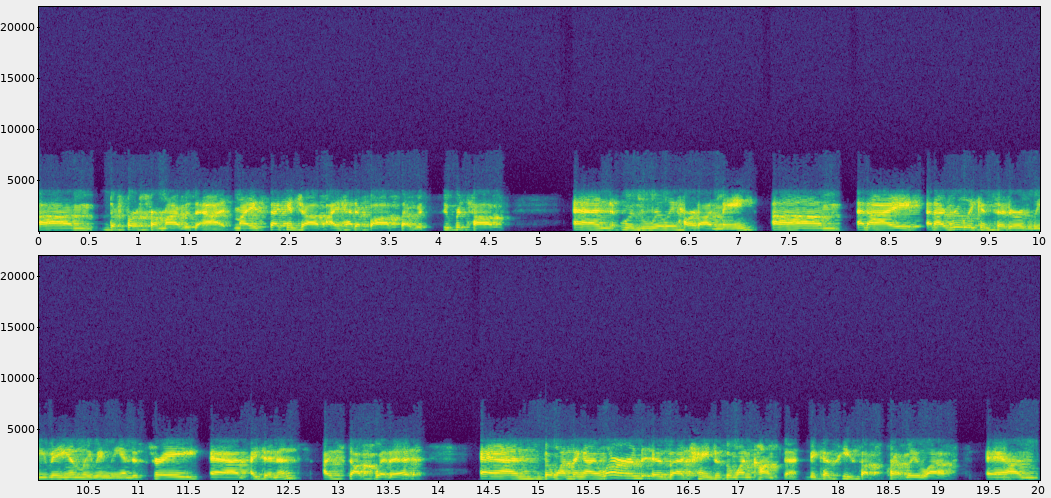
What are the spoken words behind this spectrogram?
um, the first firm I was at. My second job, I had a boss that was super tough and was really hard on me. Um, and I and I really considered leaving and leaving the industry, and I didn't. I stuck with it. And the one thing I learned is that change is the one constant because he subsequently left. And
